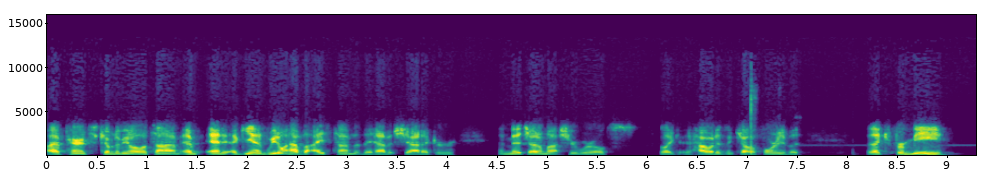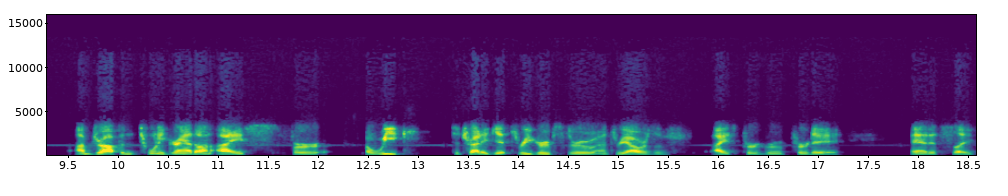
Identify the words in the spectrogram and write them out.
I have parents come to me all the time. And, and again, we don't have the ice time that they have at Shattuck or and Mitch. I'm not sure where else, like how it is in California, but like for me, I'm dropping 20 grand on ice for a week to try to get three groups through and three hours of ice per group per day. And it's like,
